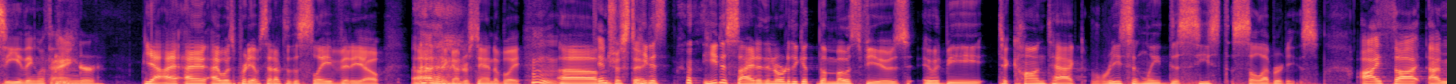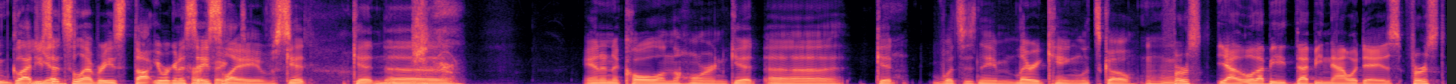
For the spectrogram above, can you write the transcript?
seething with anger. Yeah, I, I, I was pretty upset after the slave video. Uh, I think understandably. Um, Interesting. He just he decided in order to get the most views, it would be to contact recently deceased celebrities. I thought. I'm glad you Yep. said celebrities. Thought you were gonna say slaves. Get get uh Anna Nicole on the horn. Get uh get what's his name? Larry King. Let's go. First, yeah, well that'd be that'd be nowadays. First,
